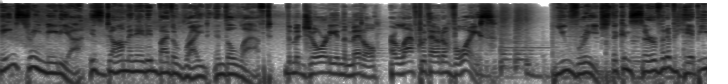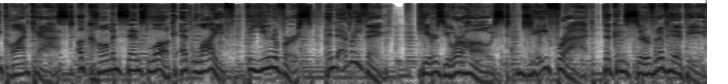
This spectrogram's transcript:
Mainstream media is dominated by the right and the left. The majority in the middle are left without a voice. You've reached the Conservative Hippie Podcast, a common sense look at life, the universe, and everything. Here's your host, Jay Fratt, the Conservative Hippie.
